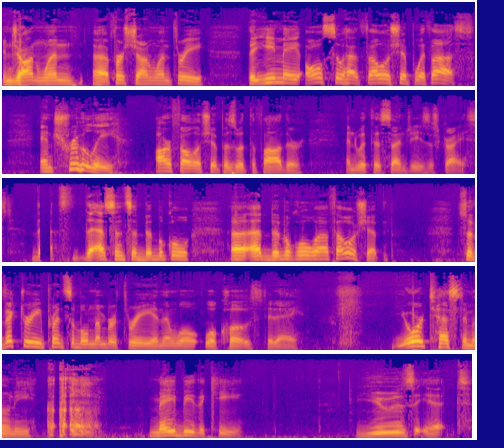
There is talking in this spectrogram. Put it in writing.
In John 1, uh, 1 John 1 3, that ye may also have fellowship with us. And truly, our fellowship is with the Father and with His Son, Jesus Christ. That's the essence of biblical, uh, biblical uh, fellowship. So, victory principle number three, and then we'll, we'll close today. Your testimony may be the key. Use it.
